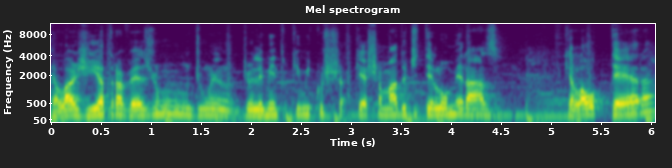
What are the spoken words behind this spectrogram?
ela agia através de um, de um, de um elemento químico que é chamado de telomerase, que ela altera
